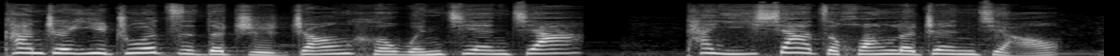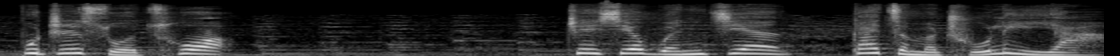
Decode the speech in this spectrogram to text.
看着一桌子的纸张和文件夹，他一下子慌了阵脚，不知所措。这些文件该怎么处理呀？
